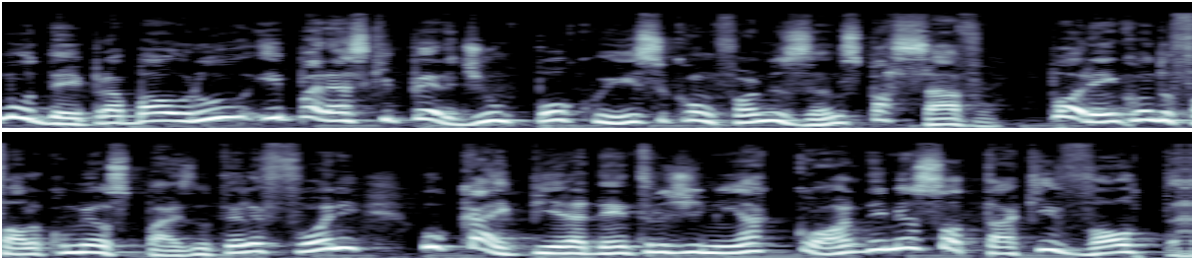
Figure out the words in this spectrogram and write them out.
Mudei para Bauru e parece que perdi um pouco isso conforme os anos passavam. Porém, quando falo com meus pais no telefone, o caipira dentro de mim acorda e meu sotaque volta.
